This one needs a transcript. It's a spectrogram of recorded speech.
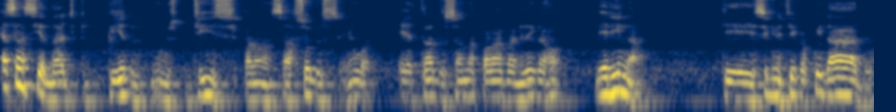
Essa ansiedade que Pedro nos diz para lançar sobre o Senhor é tradução da palavra grega merina, que significa cuidado,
